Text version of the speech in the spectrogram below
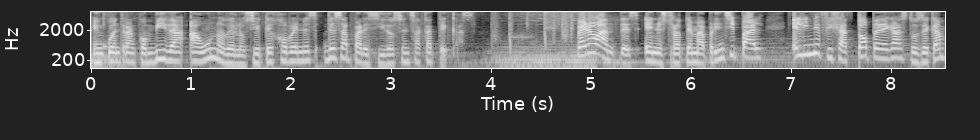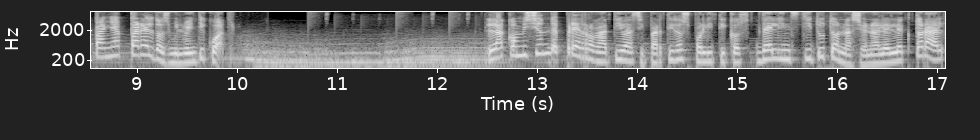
Encuentran con vida a uno de los siete jóvenes desaparecidos en Zacatecas. Pero antes, en nuestro tema principal, el INE fija tope de gastos de campaña para el 2024. La Comisión de Prerrogativas y Partidos Políticos del Instituto Nacional Electoral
